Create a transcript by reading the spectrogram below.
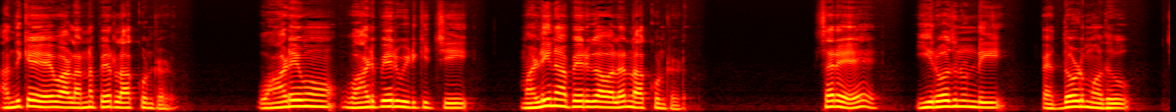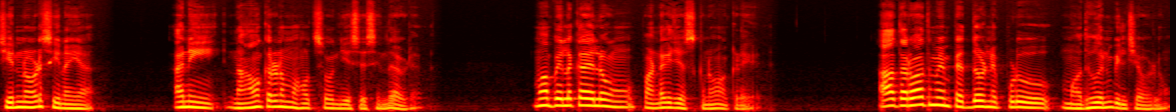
అందుకే వాళ్ళ అన్న పేరు లాక్కుంటాడు. వాడేమో వాడి పేరు వీడికిచ్చి మళ్ళీ నా పేరు కావాలని లాక్కుంటాడు. సరే ఈ రోజు నుండి పెద్దోడు మధు చిన్నోడు సీనయ్య అని నామకరణ మహోత్సవం చేసేసింది ఆవిడ. మా పిల్లకాయలు పండగ చేసుకున్నాం అక్కడే. ఆ తర్వాత మేము పెద్దోడిని ఎప్పుడు మధు అని పిలిచేవాళ్ళం.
